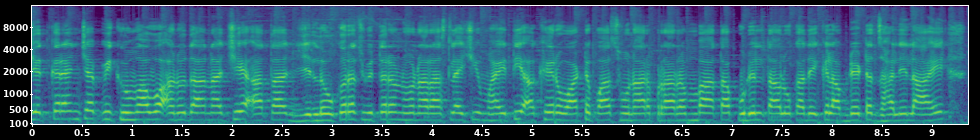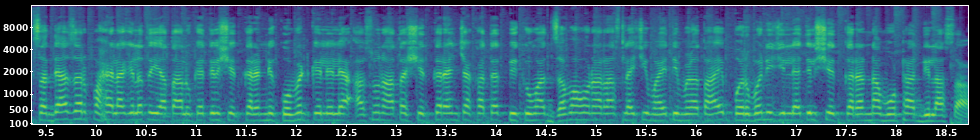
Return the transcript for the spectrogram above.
शेतकऱ्यांच्या पीक विमा व अनुदानाचे आता लवकरच वितरण होणार असल्याची माहिती अखेर वाटपास होणार. प्रारंभ आता पुढील तालुका देखील अपडेट झालेला आहे. सध्या जर पाहायला गेलं तर या तालुक्यातील शेतकऱ्यांनी कोमेंट केलेल्या असून आता शेतकऱ्यांच्या खात्यात पीक विमा जमा होणार असल्याची माहिती मिळत आहे. परभणी जिल्ह्यातील शेतकऱ्यांना मोठा दिलासा.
